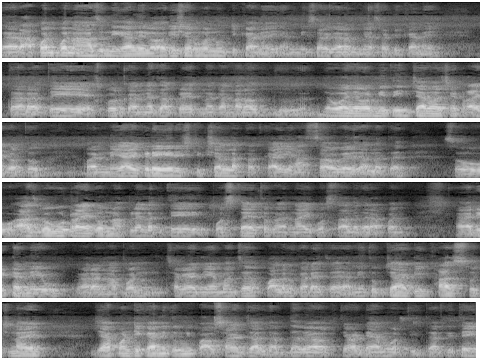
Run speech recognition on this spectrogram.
तर आपण पण आज निघालेलो हरेश्वर म्हणून ठिकाण आहे आणि निसर्गरम्य असं ठिकाण आहे. तर ते एक्सप्लोर करण्याचा प्रयत्न करणार आहोत. जवळजवळ मी तीन चार वर्ष ट्राय करतो पण या इकडे रिस्ट्रिक्शन लागतात काही हादसा वगैरे झाला तर. सो आज बघू ट्राय करून आपल्याला तिथे पोचता येतो का नाही पोचता आलं तर आपण रिटर्न येऊ. कारण आपण सगळ्या नियमांचं पालन करायचं आहे. आणि तुमच्यासाठी खास सूचना आहे ज्या पण ठिकाणी तुम्ही पावसाळ्यात जाल धबधब्यावर किंवा डॅमवरती तर तिथे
